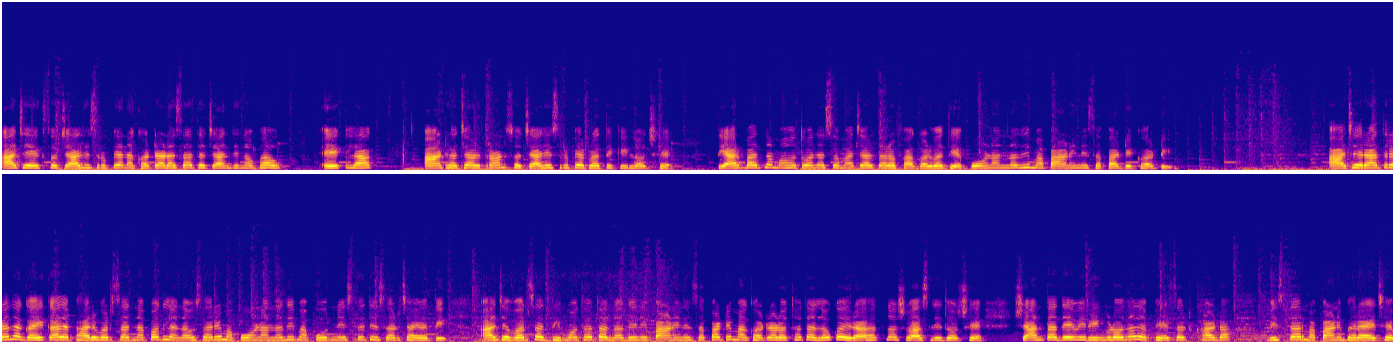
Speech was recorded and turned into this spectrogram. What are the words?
આજે એકસો ચાલીસ રૂપિયાના ઘટાડા સાથે ચાંદીનો ભાવ એક લાખ આઠ હજાર ત્રણસો ચાલીસ રૂપિયા પ્રતિ કિલો છે. ત્યારબાદના મહત્વના સમાચાર તરફ આગળ વધીએ. પૂર્ણા નદીમાં પાણીની સપાટી ઘટી. આજે રાત્રે અને ગઈકાલે ભારે વરસાદના પગલે નવસારીમાં પૂર્ણા નદીમાં પૂરની સ્થિતિ સર્જાઈ હતી. આજે વરસાદ ધીમો થતાં નદીની પાણીની સપાટીમાં ઘટાડો થતાં લોકોએ રાહતનો શ્વાસ લીધો છે. શાંતાદેવી, રીંગણોદ અને ભેસટ ખાડા વિસ્તારમાં પાણી ભરાય છે.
